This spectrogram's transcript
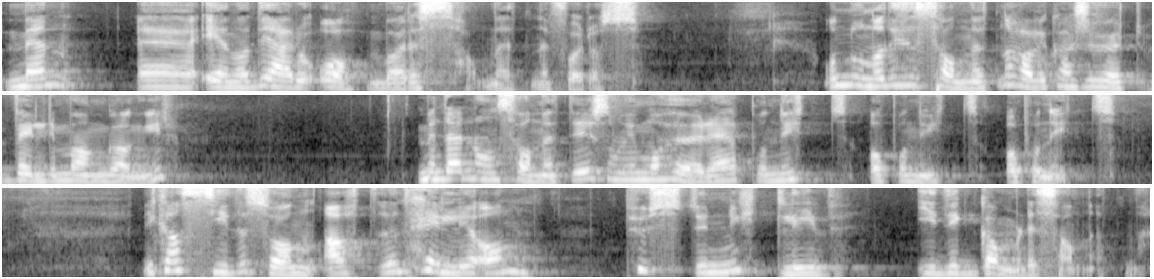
Men eh, en av de er å åpenbare sannhetene for oss. Og Noen av disse sannhetene har vi kanskje hørt veldig mange ganger. Men det er noen sannheter som vi må høre på nytt og på nytt og på nytt. Vi kan si det sånn at Den hellige ånd puster nytt liv i de gamle sannhetene.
